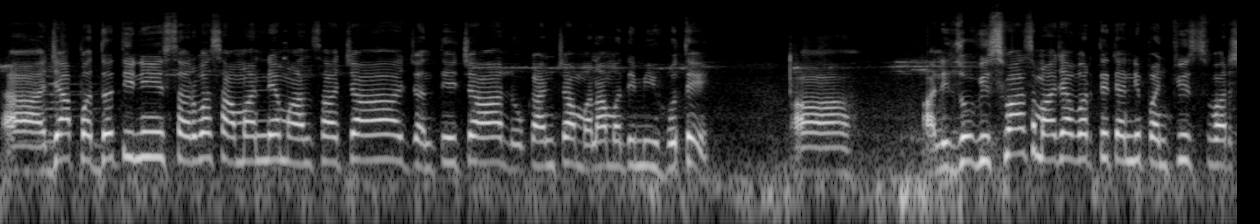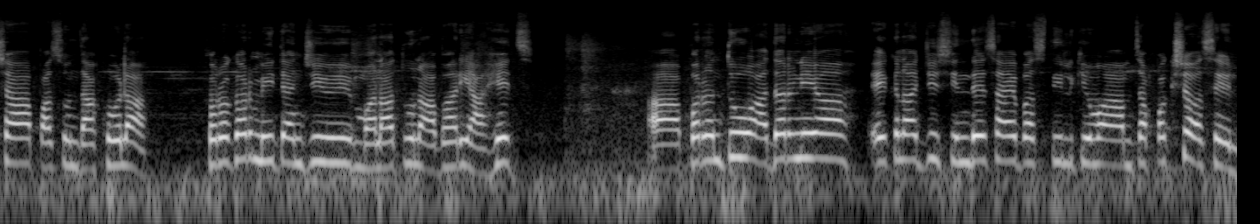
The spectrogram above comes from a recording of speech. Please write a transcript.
ज्या पद्धतीने सर्वसामान्य माणसाच्या जनतेच्या लोकांच्या मनामध्ये मी होते आणि जो विश्वास माझ्यावरती त्यांनी पंचवीस वर्षापासून दाखवला खरोखर मी त्यांची मनातून आभारी आहेच. परंतु आदरणीय एकनाथजी शिंदेसाहेब असतील किंवा आमचा पक्ष असेल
